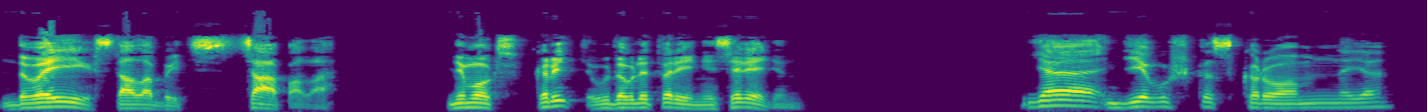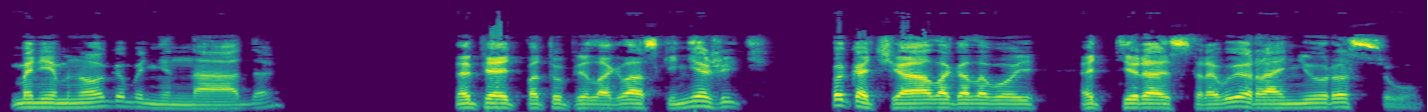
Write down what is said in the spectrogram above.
Двоих, стало быть, сцапала. Не мог скрыть удовлетворение Середин. Я девушка скромная, мне многого не надо. Опять потупила глазки нежить, покачала головой, оттирая с травы раннюю росу,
